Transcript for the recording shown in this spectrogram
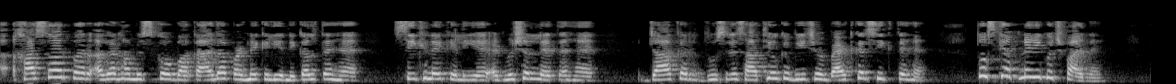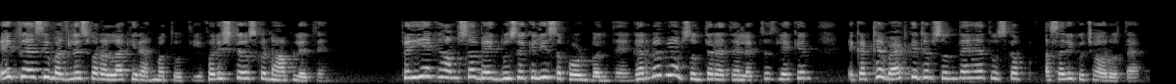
خاص طور پر اگر ہم اس کو باقاعدہ پڑھنے کے لیے نکلتے ہیں، سیکھنے کے لیے ایڈمیشن لیتے ہیں، جا کر دوسرے ساتھیوں کے بیچ میں بیٹھ کر سیکھتے ہیں، تو اس کے اپنے ہی کچھ فائدے ہیں۔ ایک تو ایسی مجلس پر اللہ کی رحمت ہوتی ہے، فرشتے اس کو ڈھانپ لیتے ہیں۔ پھر یہ کہ ہم سب ایک دوسرے کے لیے سپورٹ بنتے ہیں۔ گھر میں بھی ہم سنتے رہتے ہیں لیکچر لیکن اکٹھے بیٹھ کے جب سنتے ہیں تو اس کا اثر ہی کچھ اور ہوتا ہے۔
